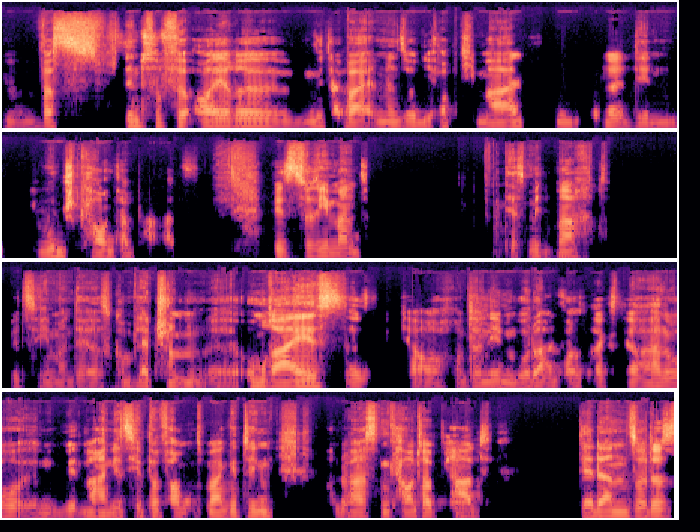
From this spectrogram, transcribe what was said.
Was sind so für eure Mitarbeitenden so die optimalsten oder den Wunsch-Counterparts? Willst du jemand, der es mitmacht? Willst du jemand, der es komplett schon äh, umreißt? Also, ja auch Unternehmen, wo du einfach sagst, ja, hallo, wir machen jetzt hier Performance Marketing und du hast einen Counterpart, der dann so das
